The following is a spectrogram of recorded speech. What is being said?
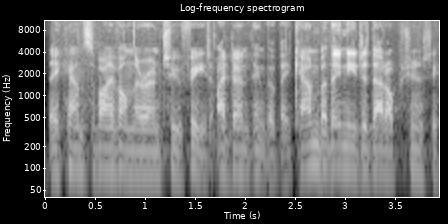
they can survive on their own two feet. I don't think that they can, but they needed that opportunity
